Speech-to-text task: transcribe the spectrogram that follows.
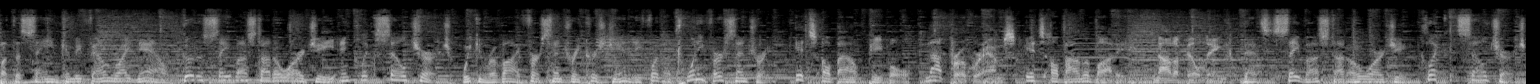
But the same can be found right now. Go to saveus.org and click Cell Church. We can revive first century Christianity for the 21st century. It's about people, not programs. It's about a body, not a building. That's saveus.org. Click Cell Church.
